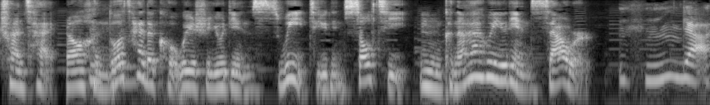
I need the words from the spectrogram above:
川菜。然后很多菜的口味是有点 sweet，有点 salty，嗯，可能还会有点 sour。 Mm, yeah,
